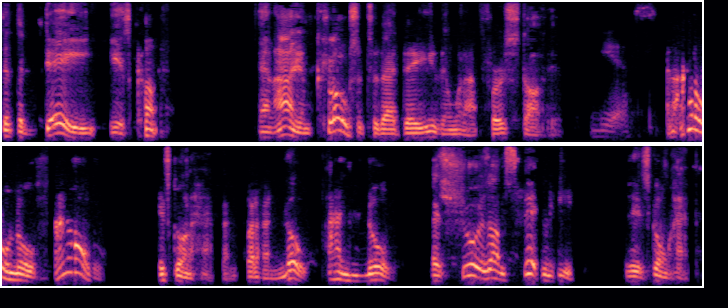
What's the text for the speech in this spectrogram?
that the day is coming, and I am closer to that day than when I first started. Yes. And I don't know how it's going to happen, but I know, I know, as sure as I'm sitting here, that it's going to happen.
